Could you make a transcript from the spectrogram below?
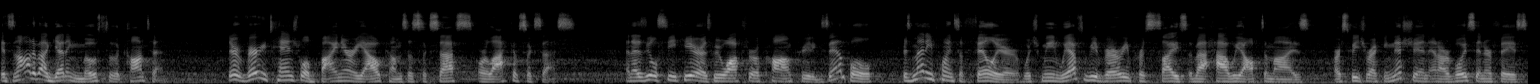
it's not about getting most of the content. There are very tangible binary outcomes of success or lack of success. And as you'll see here as we walk through a concrete example, there's many points of failure, which mean we have to be very precise about how we optimize our speech recognition and our voice interface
